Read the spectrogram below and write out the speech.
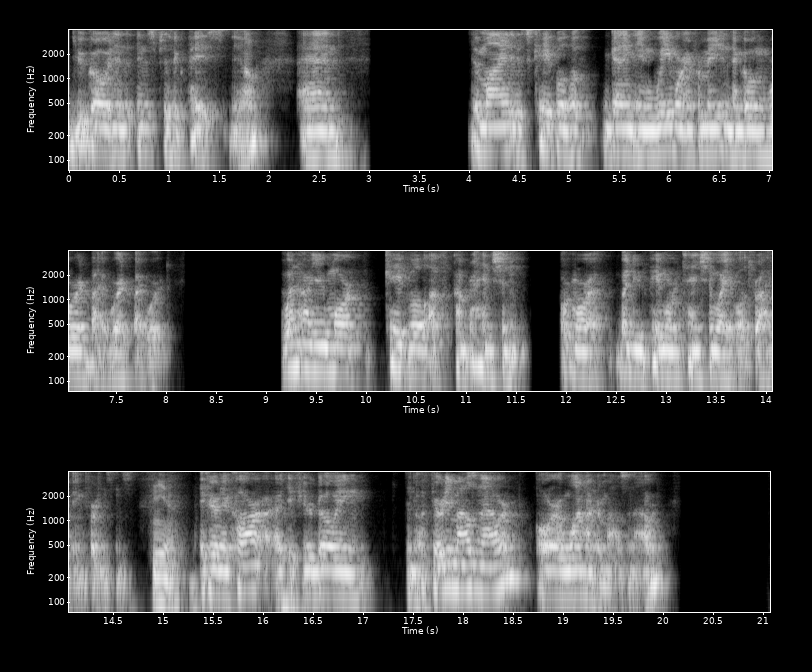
you go in, in a specific pace, you know, and the mind is capable of getting in way more information than going word by word by word. When are you more capable of comprehension, or more when you pay more attention while you're while driving, for instance? Yeah. if you're in a car, uh, if you're going, you know, 30 miles an hour or 100 miles an hour,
